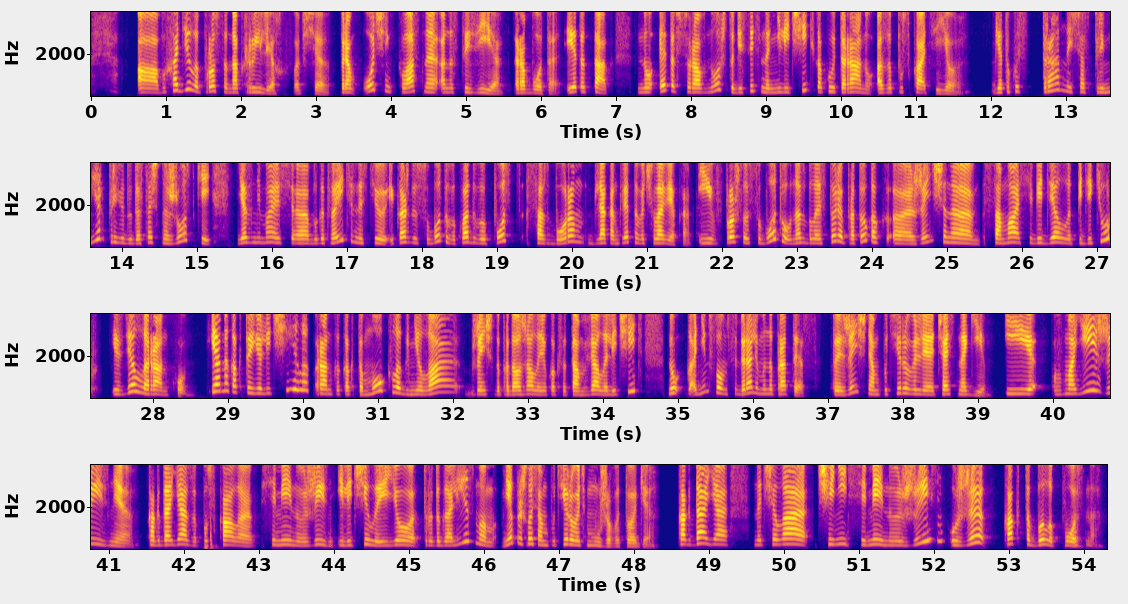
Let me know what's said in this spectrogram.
а выходила просто на крыльях вообще. Прям очень классная анестезия, работа. И это так. Но это все равно, что действительно не лечить какую-то рану, а запускать ее. Я такой странный сейчас пример приведу, достаточно жесткий. Я занимаюсь э, благотворительностью и каждую субботу выкладываю пост со сбором для конкретного человека. И в прошлую субботу у нас была история про то, как э, женщина сама себе делала педикюр и сделала ранку. И она как-то ее лечила, ранка как-то мокла, гнила, женщина продолжала ее как-то там вяло лечить. Ну, одним словом, собирали мы на протез. То есть женщине ампутировали часть ноги. И в моей жизни, когда я запускала семейную жизнь и лечила ее трудоголизмом, мне пришлось ампутировать мужа в итоге. Когда я начала чинить семейную жизнь, уже как-то было поздно.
